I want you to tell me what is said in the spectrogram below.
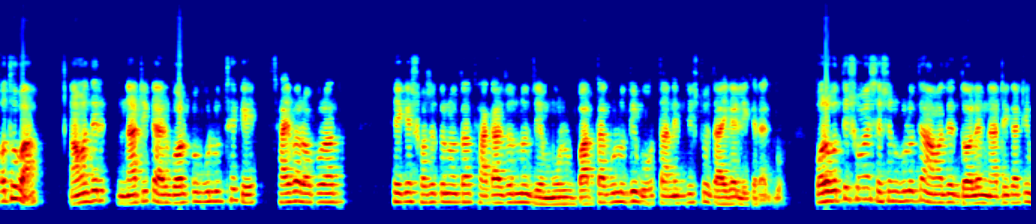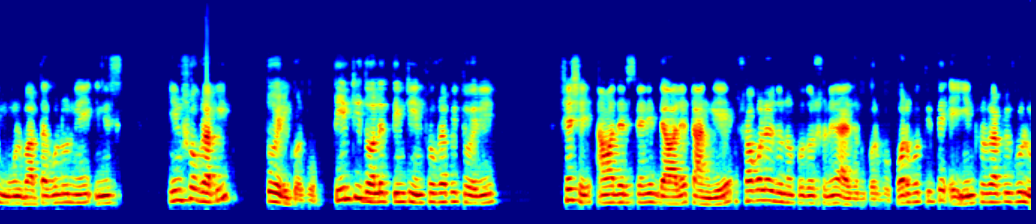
অথবা আমাদের নাটিকার গল্পগুলো থেকে সাইবার অপরাধ থেকে সচেতনতা থাকার জন্য যে মূল বার্তাগুলো দিব, তা নির্দিষ্ট জায়গায় লিখে রাখব। পরবর্তী সময় সেশনগুলোতে আমাদের দলের নাটিকাটির মূল বার্তাগুলো নিয়ে ইনফোগ্রাফি তৈরি করব। তিনটি দলের তিনটি ইনফোগ্রাফি তৈরি শেষে আমাদের শ্রেণির দেওয়ালে টাঙ্গিয়ে সকলের জন্য প্রদর্শনীর আয়োজন করব। পরবর্তীতে এই ইনফোগ্রাফিগুলো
